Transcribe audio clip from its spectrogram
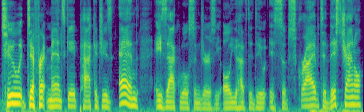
two different Manscaped packages and a Zach Wilson jersey. All you have to do is subscribe to this channel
